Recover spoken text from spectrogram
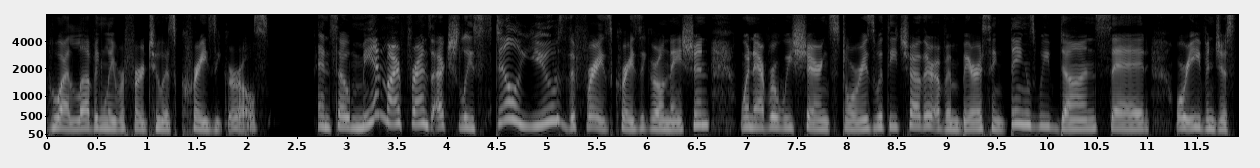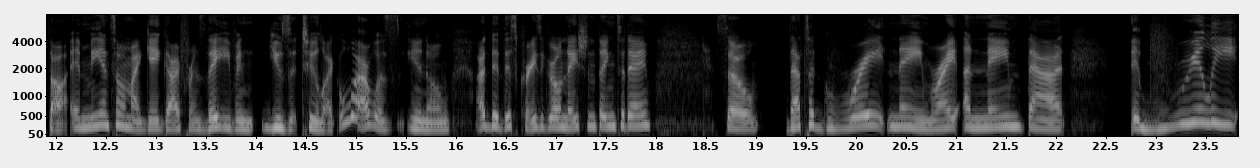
who I lovingly referred to as crazy girls. And so me and my friends actually still use the phrase crazy girl nation whenever we're sharing stories with each other of embarrassing things we've done, said, or even just thought. And me and some of my gay guy friends, they even use it too like, "Oh, I was, you know, I did this crazy girl nation thing today." So that's a great name, right? A name that it really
